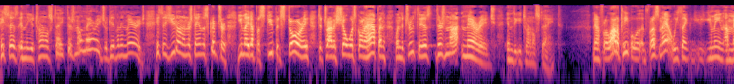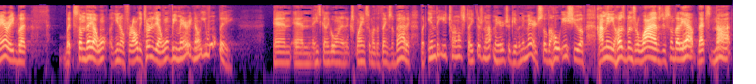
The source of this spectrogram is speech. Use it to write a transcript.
he says, in the eternal state, there's no marriage or given in marriage. He says, you don't understand the scripture. You made up a stupid story to try to show what's going to happen when the truth is there's not marriage in the eternal state. Now, for a lot of people, for us now, we think, you mean I'm married, but but someday I won't, you know, for all eternity I won't be married. No, you won't be. And and he's going to go on and explain some of the things about it. But in the eternal state, there's not marriage or given in marriage. So the whole issue of how many husbands or wives does somebody have, that's not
